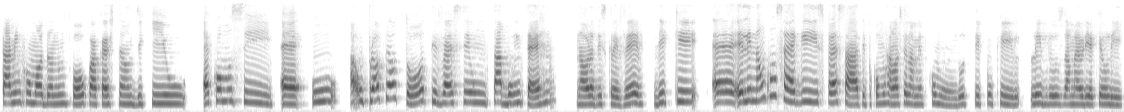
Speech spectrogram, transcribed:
tá me incomodando um pouco a questão de que o, é como se é, o, o próprio autor tivesse um tabu interno na hora de escrever, de que é, ele não consegue expressar, tipo, como relacionamento comum, do tipo que livros, a maioria que eu li,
